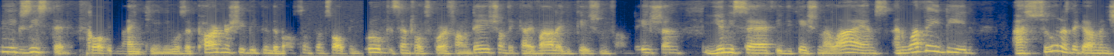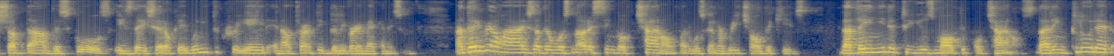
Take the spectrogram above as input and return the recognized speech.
pre-existed COVID-19. It was a partnership between the Boston Consulting Group, the Central Square Foundation, the Kaivalya Education Foundation, UNICEF, the Education Alliance. And what they did as soon as the government shut down the schools is they said, okay, we need to create an alternative delivery mechanism. And they realized that there was not a single channel that was going to reach all the kids, that they needed to use multiple channels. That included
